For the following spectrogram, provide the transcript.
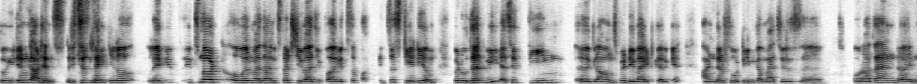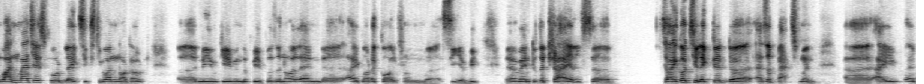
तो Eden Gardens which is like you know like it's not Oval Maidan it's not Shivaji Park it's it's a stadium but उधर भी ऐसे तीन ग्राउंड्स में डिवाइड करके अंडर 14 का मैचेस हो रहा था and in one match I scored like 61 not out uh, name came in the papers and all, and uh, I got a call from uh, CAB. I went to the trials. Uh, so I got selected uh, as a batsman. Uh, I, I,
